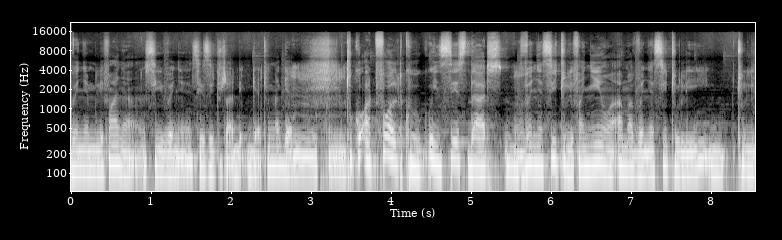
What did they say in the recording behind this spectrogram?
venye mlifanya si venye sisi tutaget unaget Mm, tuko at fault kuinsist that mm. venye si tulifanyiwa ama venye si tuli, tuli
